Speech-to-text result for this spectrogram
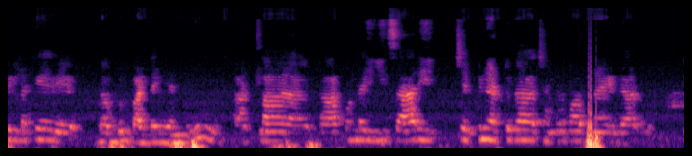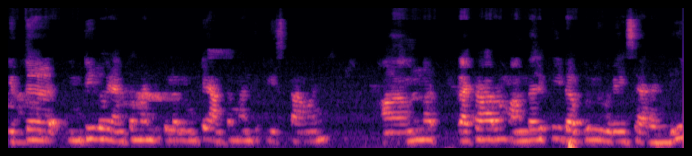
పిల్లకే డబ్బులు పడ్డాయండి. అట్లా కాకుండా ఈసారి చెప్పినట్టుగా చంద్రబాబు నాయుడు గారు ఇద్దరు ఇంటిలో ఎంతమంది పిల్లలు ఉంటే అంతమందికి ఇస్తామని అన్న ప్రకారం అందరికీ డబ్బులు వేశారండి.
